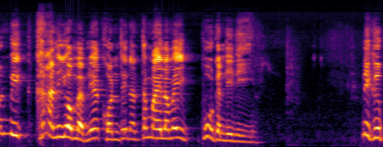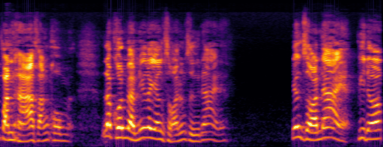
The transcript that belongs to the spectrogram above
มันมีค่านิยมแบบนี้คนที่นั้นทำไมเราไม่พูดกันดีๆ นี่คือปัญหาสังคม แล้วคนแบบนี้ก็ยังสอนหนังสือได้นะยังสอนได้อะพี่น้อง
